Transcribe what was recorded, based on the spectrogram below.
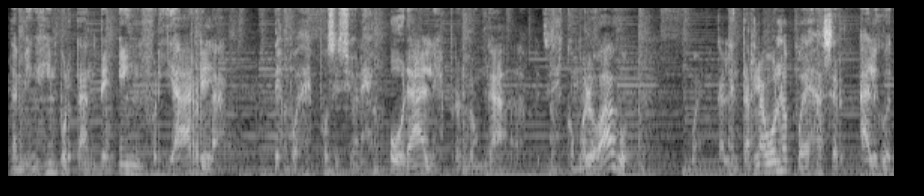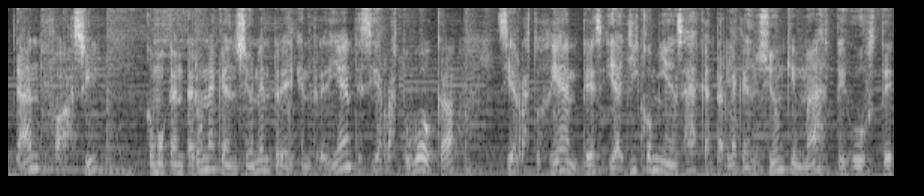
También es importante enfriarla después de exposiciones orales prolongadas. ¿Cómo lo hago? Bueno, calentar la voz lo puedes hacer algo tan fácil como cantar una canción entre, entre dientes. Cierras tu boca, cierras tus dientes y allí comienzas a cantar la canción que más te guste.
